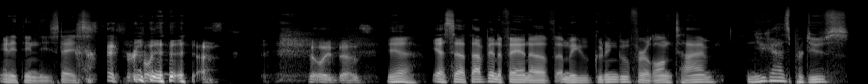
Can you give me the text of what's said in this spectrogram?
anything these days. it really does. really does. yeah. Yeah, Seth, I've been a fan of Amigo Gringo for a long time, and you guys produce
